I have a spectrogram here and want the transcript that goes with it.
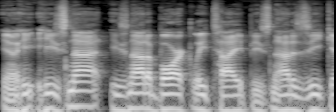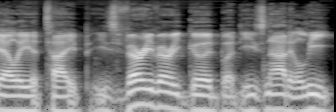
you know he, he's not he's not a Barkley type. He's not a Zeke Elliott type. He's very, very good, but he's not elite.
